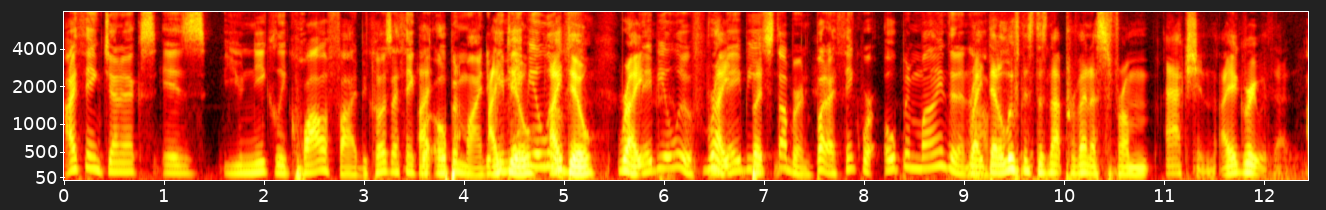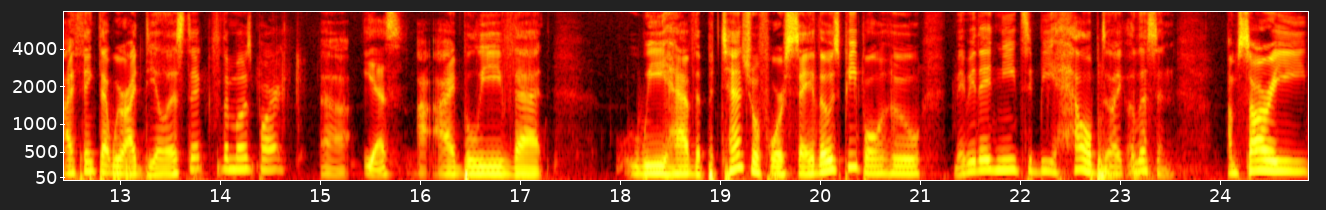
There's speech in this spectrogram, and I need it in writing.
I think Gen X is uniquely qualified because I think we're open minded. I we do. may be aloof. I do. Right. Maybe aloof. Right, Maybe but- stubborn, but I think we're open minded enough. Right. That aloofness does not prevent us from action. I agree with that. I think that we're idealistic for the most part. Uh, Yes. I, I believe that we have the potential for, say, those people who maybe they need to be helped. Like, listen, I'm sorry,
